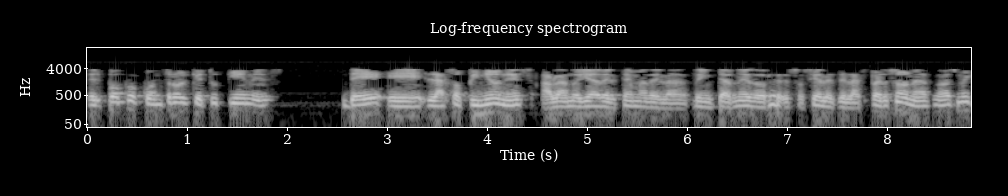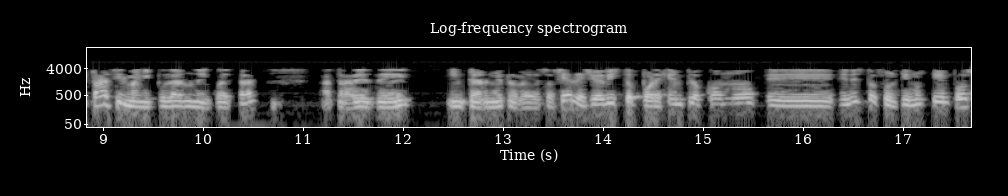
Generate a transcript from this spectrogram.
el poco control que tú tienes de eh, las opiniones, hablando ya del tema de, la, de Internet o redes sociales de las personas, no es muy fácil manipular una encuesta a través de Internet o redes sociales. Yo he visto, por ejemplo, cómo eh, en estos últimos tiempos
